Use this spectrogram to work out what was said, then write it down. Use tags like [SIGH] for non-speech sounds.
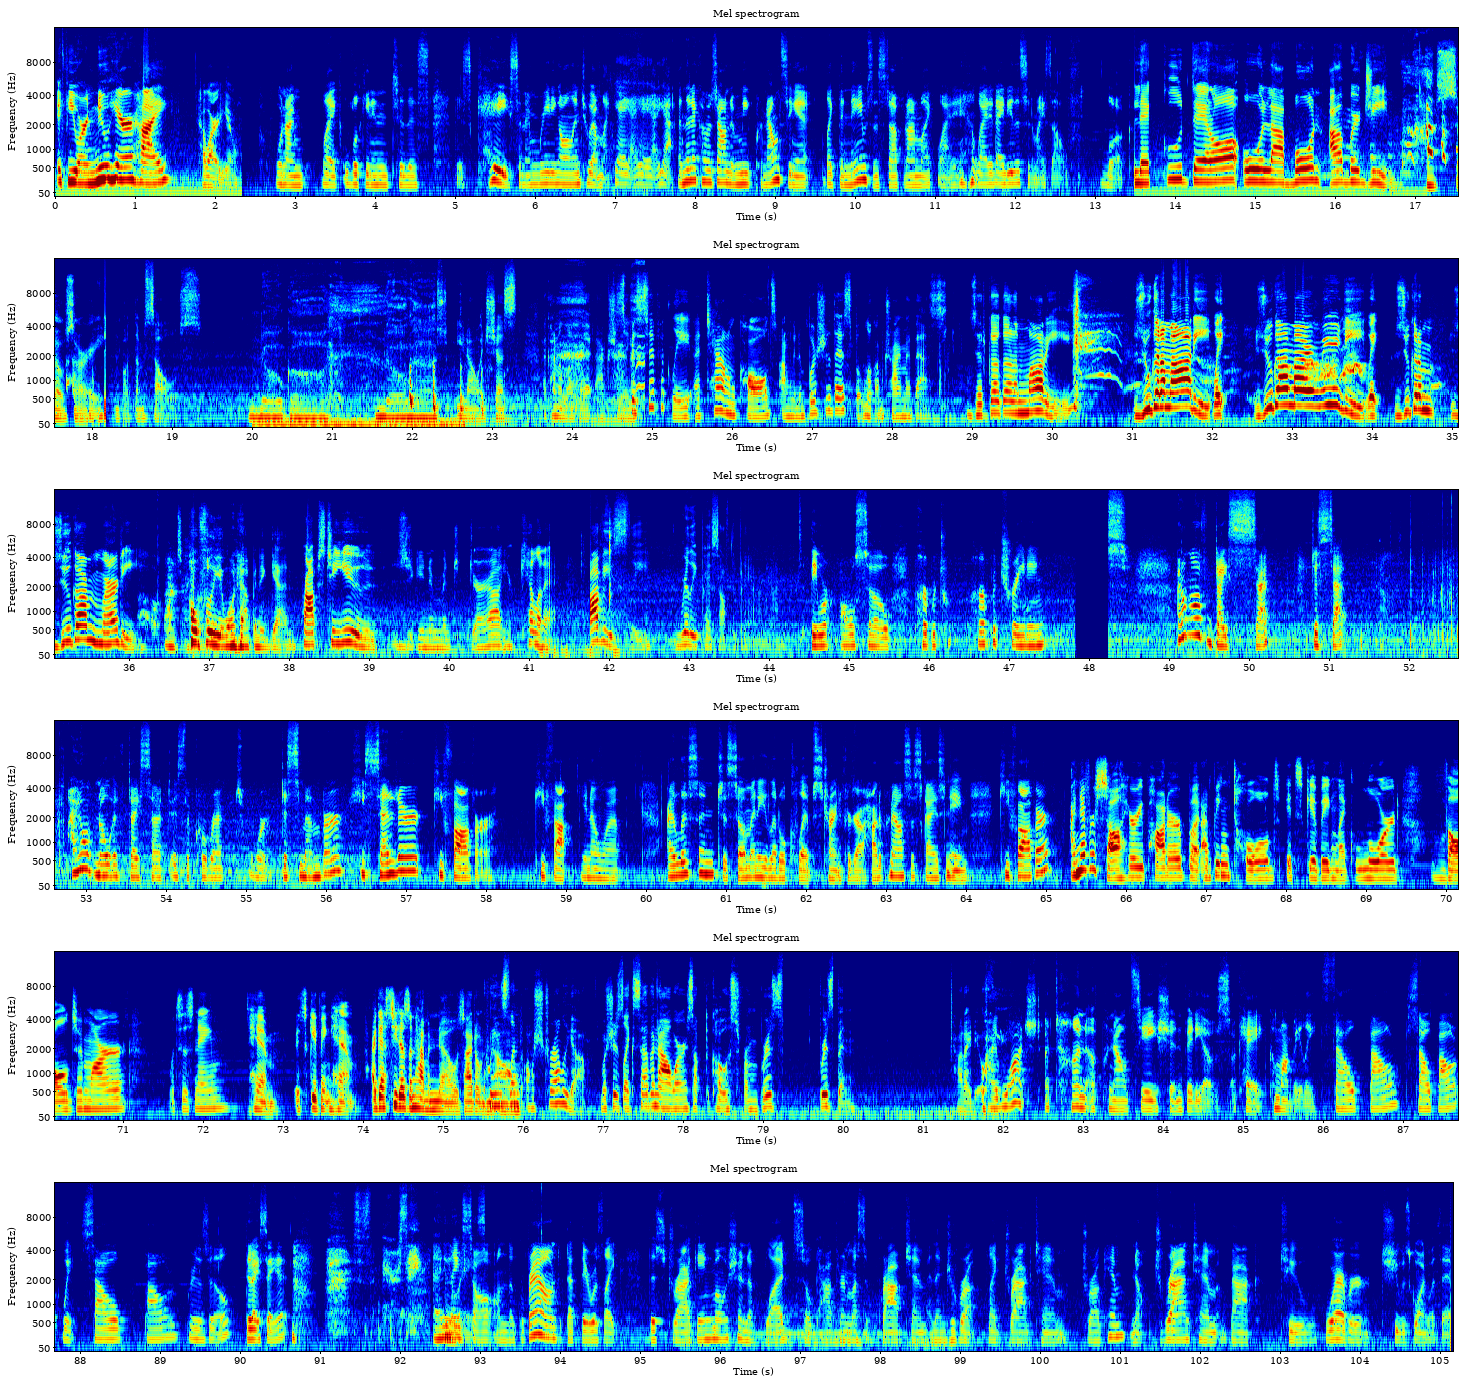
If you are new here, hi, how are you? When I'm like looking into this this case and I'm reading all into it, I'm like, yeah, yeah, yeah, yeah, yeah. And then it comes down to me pronouncing it, like the names and stuff, and I'm like, why, [LAUGHS] why did I do this to myself? Look. Lecudero o la bon aubergine. I'm so sorry. [LAUGHS] About themselves. No God, no mask. You know, it's just, I kind of love it actually. Specifically, a town called, I'm gonna butcher this, but look, I'm trying my best. Zurgagamari. [LAUGHS] Zugaramari. Wait, Zugamardi. Wait, Zugaram Zugamardi. Hopefully it won't happen again. Props to you, Zugamadura. You're killing it. Obviously, really pissed off the banana man. They were also perpetr- perpetrating I don't know if dissect, dissect, I don't know if dissect is the correct word. Dismember. He's Senator Kefauver. Kefa. You know what? I listened to so many little clips trying to figure out how to pronounce this guy's name. Kefauver. I never saw Harry Potter, but I'm being told it's giving like Lord Voldemort. What's his name? Him. It's giving him. I guess he doesn't have a nose. I don't Queensland, know. Queensland, Australia, which is like seven hours up the coast from Bris- Brisbane. How'd I do? I watched a ton of pronunciation videos. Okay, come on, Bailey. Sao Paulo, Sao Paulo, wait, Sao Paulo, Brazil. Did I say it? [LAUGHS] this is embarrassing. And they saw on the ground that there was like this dragging motion of blood. So Catherine must have grabbed him and then dra- like dragged him, drug him? No, dragged him back to wherever she was going with it.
